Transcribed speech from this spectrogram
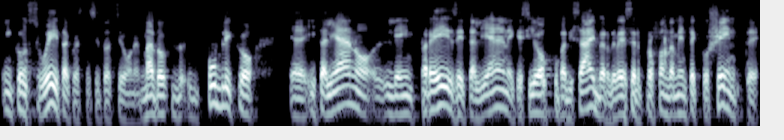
inconsueta questa situazione, ma do, il pubblico eh, italiano, le imprese italiane che si occupa di cyber deve essere profondamente cosciente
